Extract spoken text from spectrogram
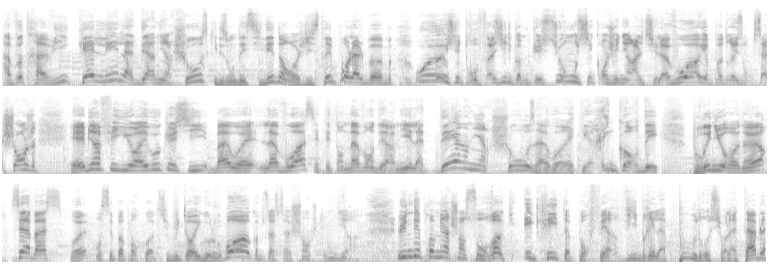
à votre avis, quelle est la dernière chose qu'ils ont décidé d'enregistrer pour l'album? Ouais, c'est trop facile comme question, c'est qu'en général c'est la voix, y a pas de raison que ça change. Eh bien, figurez-vous que si, bah ouais, la voix c'était en avant-dernier, la dernière chose à avoir été recordée pour In Your c'est la basse. Ouais, on sait pas pourquoi, c'est plutôt rigolo. Bon, comme ça, ça change, tu me diras. Une des premières chansons rock écrites pour faire vibrer la poudre sur la table,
